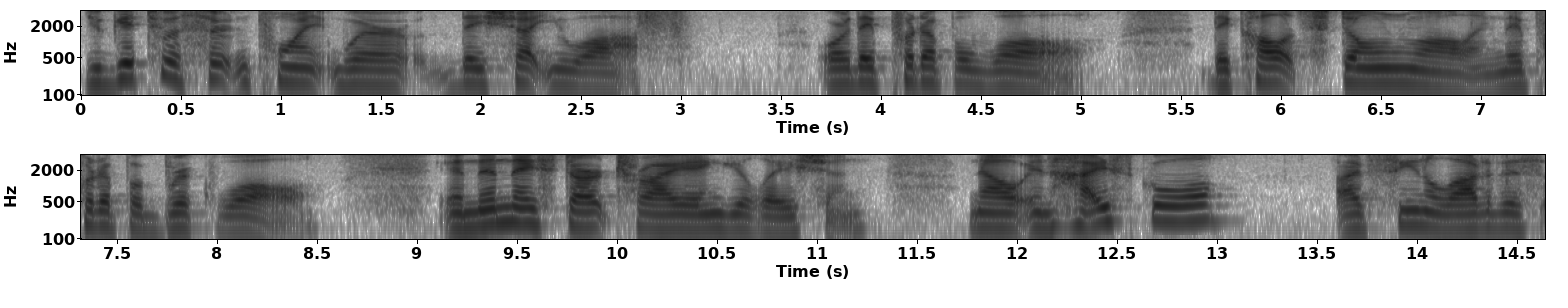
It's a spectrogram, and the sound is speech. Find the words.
you get to a certain point where they shut you off or they put up a wall. They call it stonewalling. They put up a brick wall. And then they start triangulation. Now, in high school, I've seen a lot of this.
